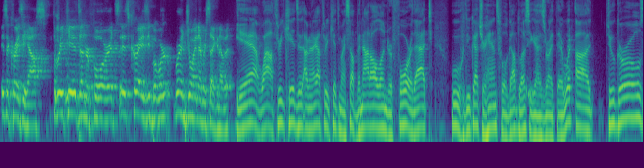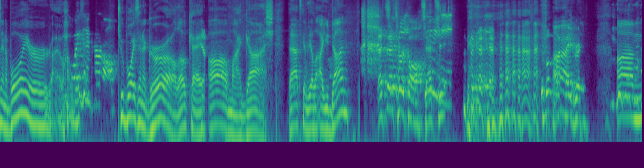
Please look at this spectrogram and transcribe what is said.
It's a crazy house. Three kids under four. It's it's crazy, but we're we're enjoying every second of it. Yeah, wow. Three kids. I mean, I got three kids myself, but not all under four. That, ooh, you got your hands full. God bless you guys right there. What, uh, two girls and a boy or uh, how- Boys and a girl. two boys and a girl? Okay. Oh my gosh. That's going to be a lot. Are you done? That's that's her call. That's it. All right. Um,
